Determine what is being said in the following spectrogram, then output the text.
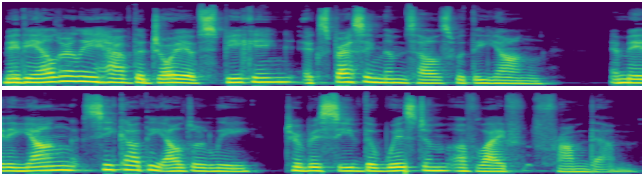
May the elderly have the joy of speaking, expressing themselves with the young, and may the young seek out the elderly to receive the wisdom of life from them.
